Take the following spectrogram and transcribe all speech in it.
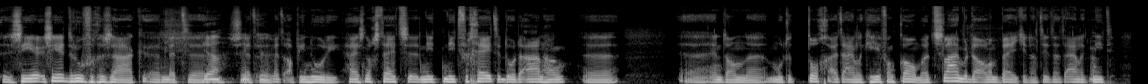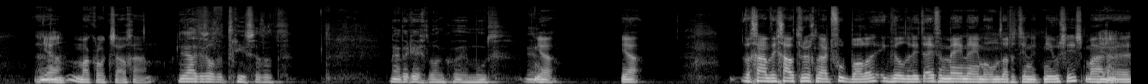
een zeer, zeer droevige zaak eh, met, eh Ja, met, met Appie Nouri. Hij is nog steeds niet, niet vergeten door de aanhang. eh, eh, en dan eh, moet het toch uiteindelijk hiervan komen. Het sluimerde al een beetje dat dit uiteindelijk niet Ja. makkelijk zou gaan. Ja, het is altijd triest dat het naar de rechtbank moet. Ja. Ja. ja. We gaan weer gauw terug naar het voetballen. Ik wilde dit even meenemen omdat het in het nieuws is. Maar Ja. eh,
